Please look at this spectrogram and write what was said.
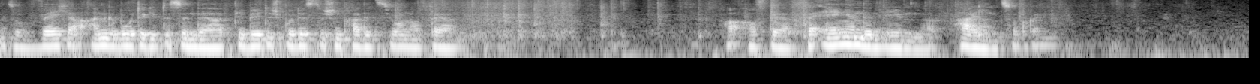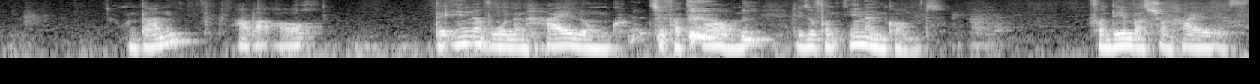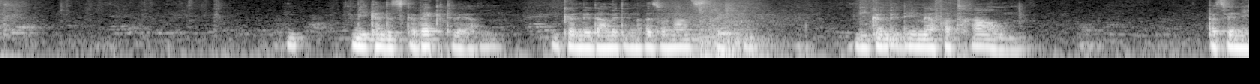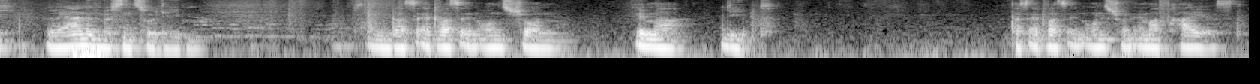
Also welche Angebote gibt es in der tibetisch-buddhistischen Tradition auf der, auf der verengenden Ebene Heilung zu bringen? Und dann aber auch der innewohnenden Heilung zu vertrauen, die so von innen kommt, von dem, was schon heil ist. Wie kann das geweckt werden? Wie können wir damit in Resonanz treten? Wie können wir dem mehr vertrauen? Dass wir nicht lernen müssen zu lieben, sondern dass etwas in uns schon immer liebt. Dass etwas in uns schon immer frei ist.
